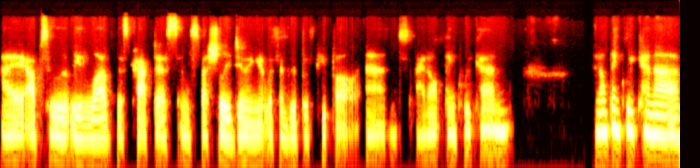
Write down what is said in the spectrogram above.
I absolutely love this practice and especially doing it with a group of people. And I don't think we can I don't think we can uh,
